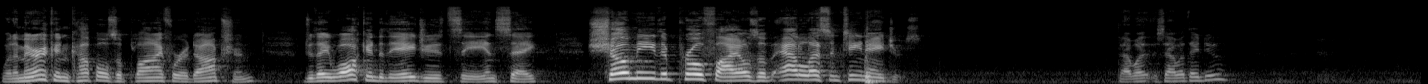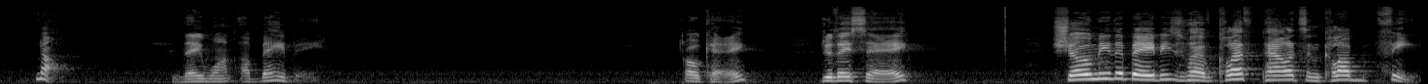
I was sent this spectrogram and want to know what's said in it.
when American couples apply for adoption, do they walk into the agency and say, Show me the profiles of adolescent teenagers? That what, is that what they do? No. They want a baby. Okay. Do they say, Show me the babies who have cleft palates and club feet?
